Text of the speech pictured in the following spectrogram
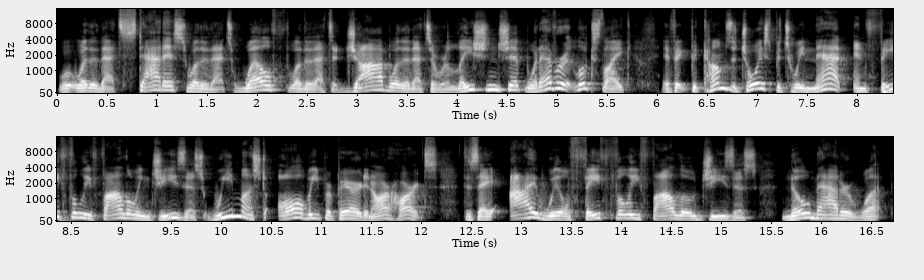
Whether that's status, whether that's wealth, whether that's a job, whether that's a relationship, whatever it looks like, if it becomes a choice between that and faithfully following Jesus, we must all be prepared in our hearts to say, I will faithfully follow Jesus no matter what.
